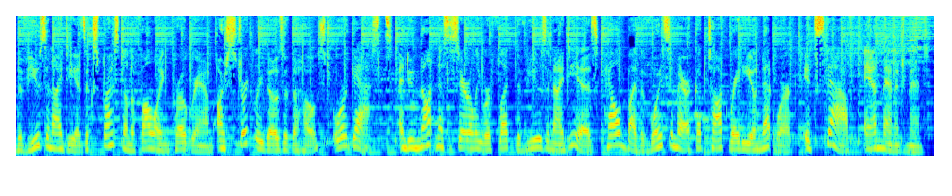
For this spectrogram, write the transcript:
The views and ideas expressed on the following program are strictly those of the host or guests and do not necessarily reflect the views and ideas held by the Voice America Talk Radio Network, its staff, and management.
